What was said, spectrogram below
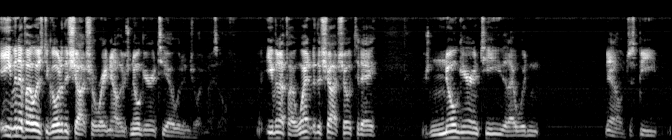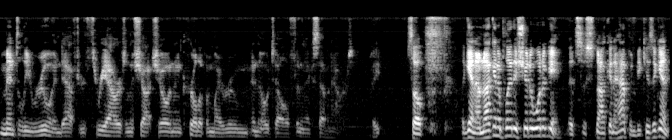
Even if I was to go to the SHOT Show right now, there's no guarantee I would enjoy myself. Even if I went to the SHOT Show today, there's no guarantee that I wouldn't, you know, just be mentally ruined after three hours in the SHOT Show and then curled up in my room in the hotel for the next seven hours. Right? So, again, I'm not going to play the shoulda woulda game. That's just not going to happen because, again,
